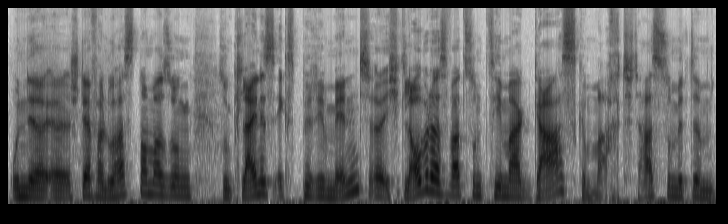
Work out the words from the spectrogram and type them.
Und äh, äh, Stefan, du hast nochmal so ein, so ein kleines Experiment, äh, ich glaube, das war zum Thema Gas gemacht. Da hast du mit dem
